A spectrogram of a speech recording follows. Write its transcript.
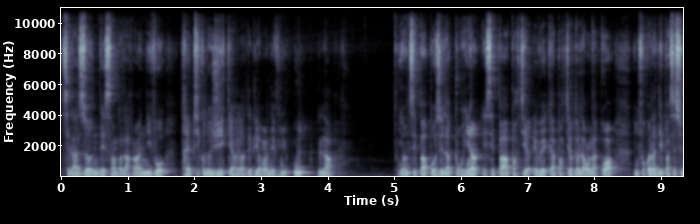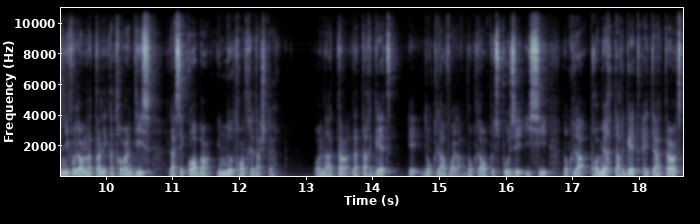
C'est la zone des 100 dollars, un niveau très psychologique. Et regardez bien, on est venu où? Là. Et on ne s'est pas posé là pour rien. Et c'est pas à partir, et à partir de là, on a quoi? Une fois qu'on a dépassé ce niveau-là, on atteint les 90. Là, c'est quoi? Ben, Une autre entrée d'acheteur. On a atteint la target. Et donc là, voilà. Donc là, on peut se poser ici. Donc là, première target a été atteinte.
